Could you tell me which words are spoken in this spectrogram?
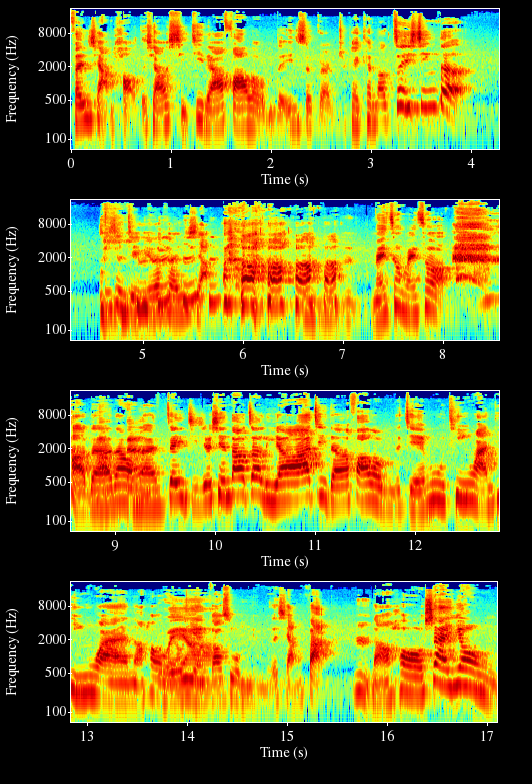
分享好的消息，记得要 follow 我们的 Instagram，就可以看到最新的。就是姐姐的分享，嗯没错没错，好的，好的那我们这一集就先到这里哦。要记得 follow 我们的节目，听完听完，然后留言告诉我们你们的想法。嗯，然后善用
